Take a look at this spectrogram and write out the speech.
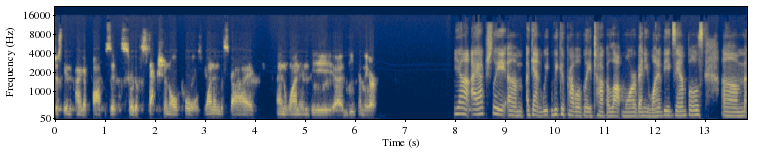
just in kind of opposite sort of sectional poles. One in the sky, and one in the uh, deep in the earth. Yeah, I actually, um, again, we, we could probably talk a lot more of any one of the examples. Um,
